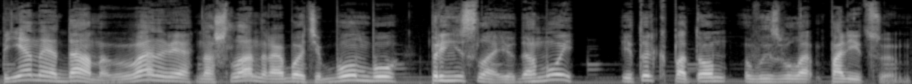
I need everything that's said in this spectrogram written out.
Пьяная дама в Иванове нашла на работе бомбу, принесла ее домой и только потом вызвала полицию.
